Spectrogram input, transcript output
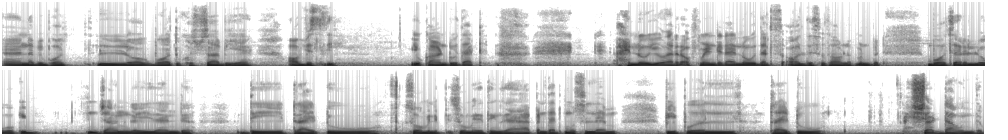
and अभी बहुत लोग बहुत गुस्सा भी है. Obviously you can't do that आई नो यू आर ऑफेंडेड आई नो दैट्स ऑल दिस इज ऑल हैपेंड बट बहुत सारे लोगों की जान गई एंड they try to so many so many things have happened that muslim people try to shut down the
